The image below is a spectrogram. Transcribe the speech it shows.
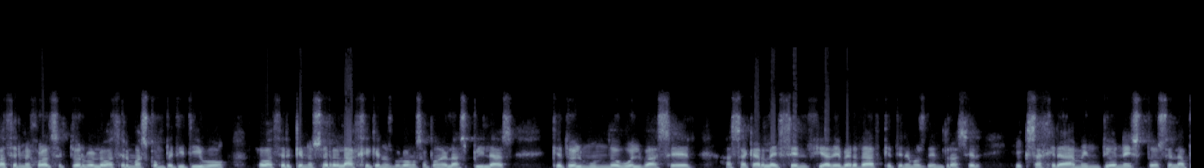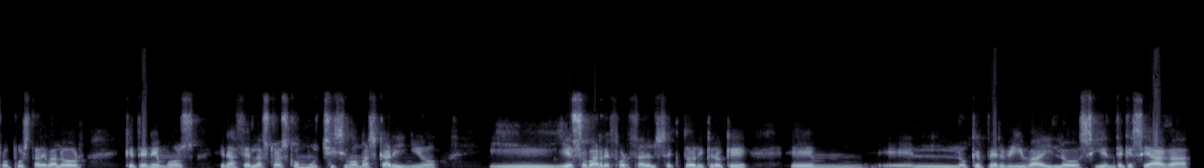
va a hacer mejor al sector, lo va a hacer más competitivo, lo va a hacer que no se relaje, que nos volvamos a poner las pilas, que todo el mundo vuelva a ser, a sacar la esencia de verdad que tenemos dentro, a ser exageradamente honestos en la propuesta de valor que tenemos, en hacer las cosas con muchísimo más cariño y, eso va a reforzar el sector. Y creo que el, lo que perviva y lo siguiente que se haga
